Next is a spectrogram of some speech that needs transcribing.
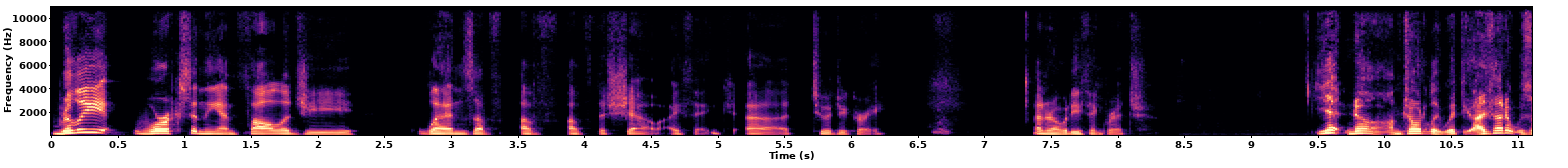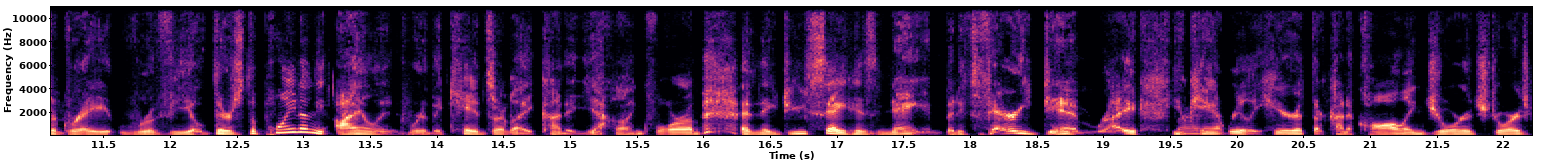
really works in the anthology lens of of of the show i think uh to a degree. I don't know what do you think rich Yeah, no, I'm totally with you. I thought it was a great reveal. There's the point on the island where the kids are like kind of yelling for him and they do say his name, but it's very dim, right? You Right. can't really hear it. They're kind of calling George, George.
